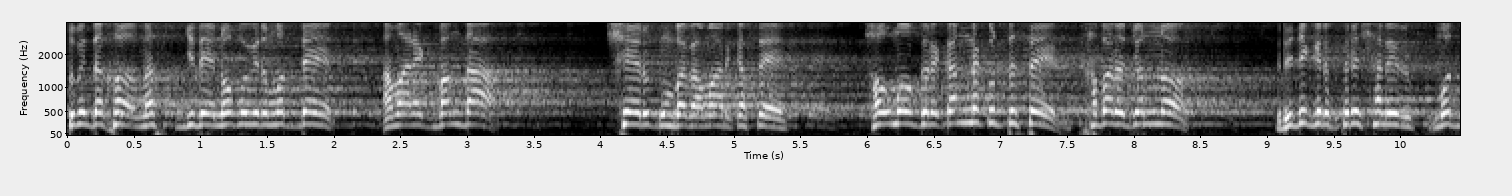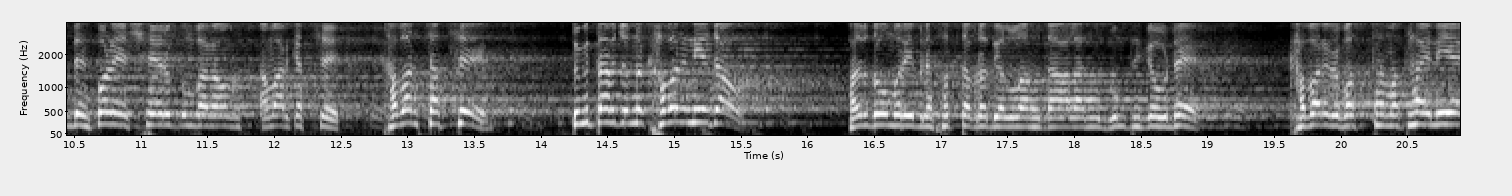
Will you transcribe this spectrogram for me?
তুমি দেখো মসজিদে নববীর মধ্যে আমার এক বান্দা, সে এরকম ভাবে আমার কাছে হাউমাউ করে কান্না করতেছে। খাবারের জন্য রিজিকের ফেরেশানির মধ্যে পড়ে সে এরকম ভাবে আমার- আমার কাছে খাবার চাচ্ছে। তুমি তার জন্য খাবার নিয়ে যাও। হজরত উমর ইবনে খত্তাব রাদিয়াল্লাহু তাআলা আনহু ঘুম থেকে উঠে খাবারের বস্তা মাথায় নিয়ে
